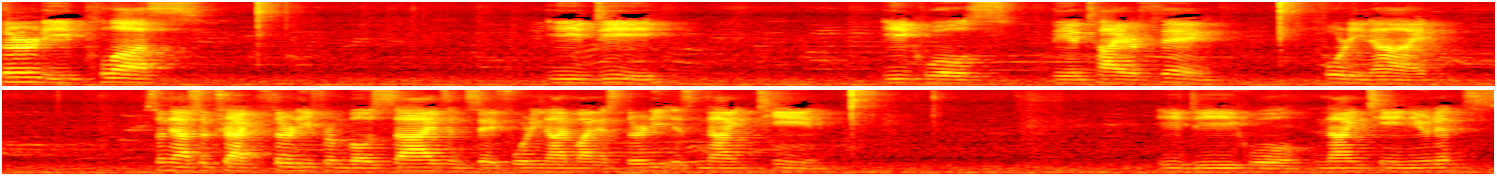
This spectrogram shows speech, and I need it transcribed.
Thirty plus ED equals the entire thing, 49. So now subtract 30 from both sides and say 49 minus 30 is 19. ED equal 19 units.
